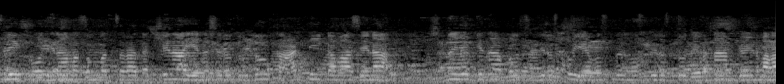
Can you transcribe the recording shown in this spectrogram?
శ్రీ క్రోధినామ సంవత్సర దక్షిణాయన శరదృతౌ కార్తీక మాసేన కృష్ణయోగ్యత దేవతాభ్యో నమః.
